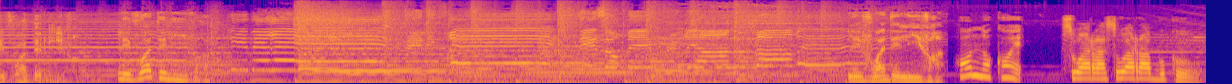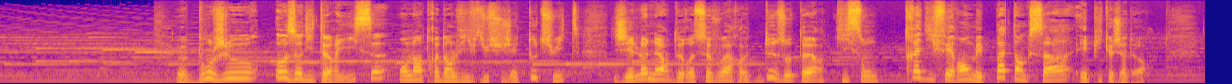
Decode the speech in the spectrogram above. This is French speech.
Les voix des livres. Les voix des livres. Les voix des livres. Suara Suara Buku. Euh, bonjour aux auditorices, on entre dans le vif du sujet tout de suite. J'ai l'honneur de recevoir euh, deux auteurs qui sont très différents mais pas tant que ça et puis que j'adore.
